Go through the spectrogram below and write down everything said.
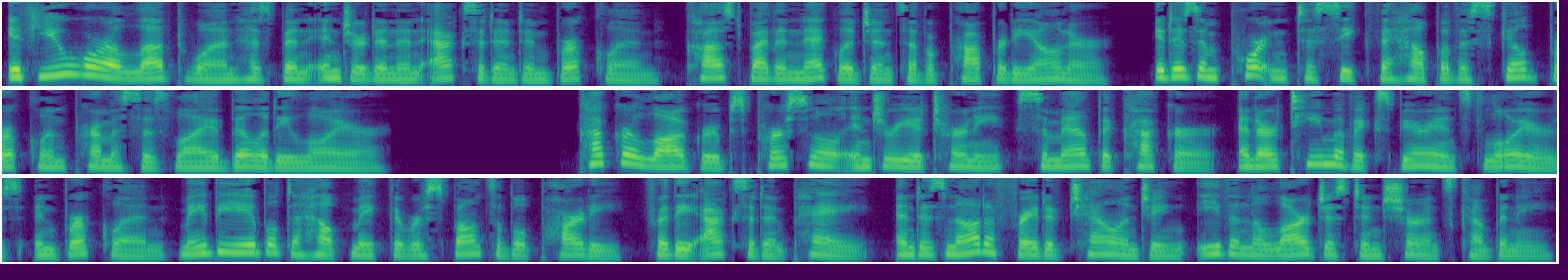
If you or a loved one has been injured in an accident in Brooklyn caused by the negligence of a property owner, it is important to seek the help of a skilled Brooklyn premises liability lawyer. Kucher Law Group's personal injury attorney, Samantha Kucher, and our team of experienced lawyers in Brooklyn may be able to help make the responsible party for the accident pay and is not afraid of challenging even the largest insurance company.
